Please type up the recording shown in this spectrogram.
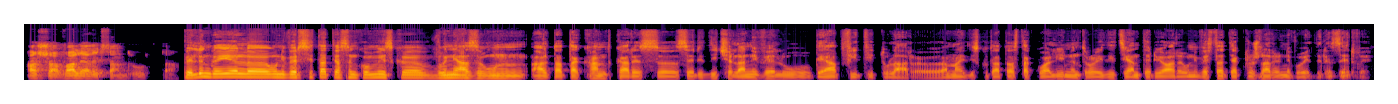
Așa, Vale Alexandru. Da. Pe lângă el, uh, Universitatea sunt convins că vânează un alt atacant care să se ridice la nivelul de a fi titular. Uh, am mai discutat asta cu Alin într-o ediție anterioară. Universitatea Cluj nu are nevoie de rezerve.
